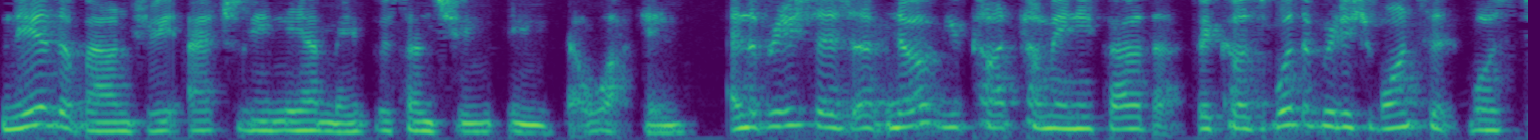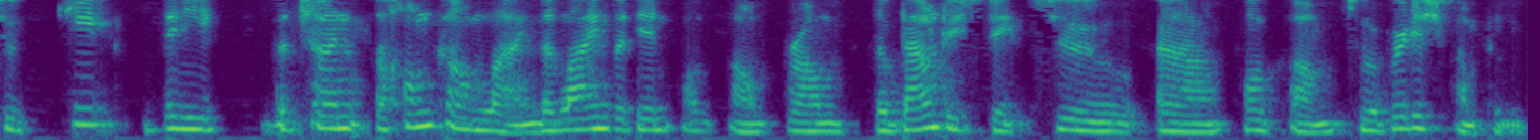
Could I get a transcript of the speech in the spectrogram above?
near the boundary, actually near Meifu Sanxun in Waking. And the British says, uh, no, you can't come any further because what the British wanted was to keep the the China, the Hong Kong line, the line within Hong Kong from the boundary street to uh, Hong Kong to a British company.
